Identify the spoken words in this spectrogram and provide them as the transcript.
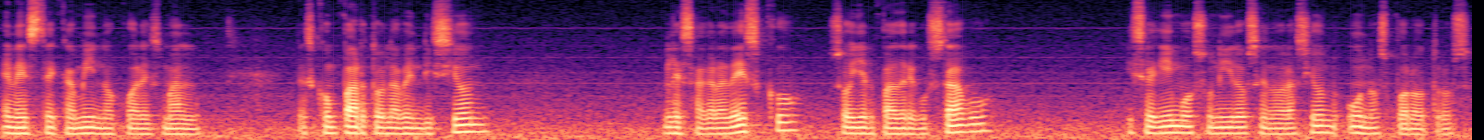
en este camino cuaresmal. Les comparto la bendición les agradezco, soy el Padre Gustavo y seguimos unidos en oración unos por otros.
